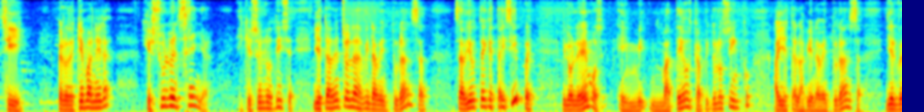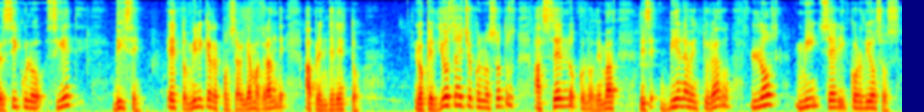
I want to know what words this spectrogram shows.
Sí, pero ¿de qué manera? Jesús lo enseña y Jesús lo dice. Y está dentro de las bienaventuranzas. ¿Sabía usted que está ahí? Sí, pues. Y lo leemos en Mateo capítulo 5, ahí están las bienaventuranzas. Y el versículo 7 dice esto, mire qué responsabilidad más grande aprender esto. Lo que Dios ha hecho con nosotros, hacerlo con los demás. Dice, bienaventurados los misericordiosos.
